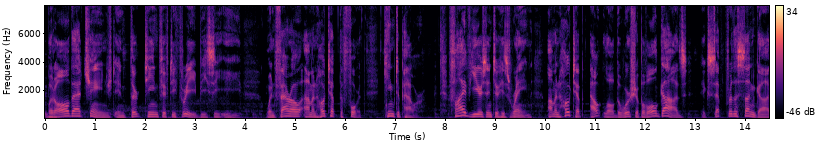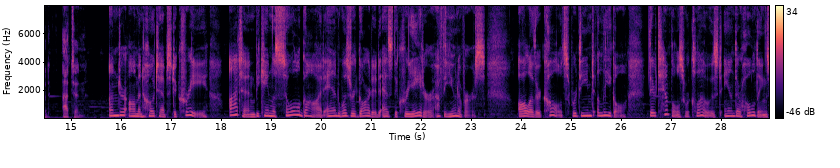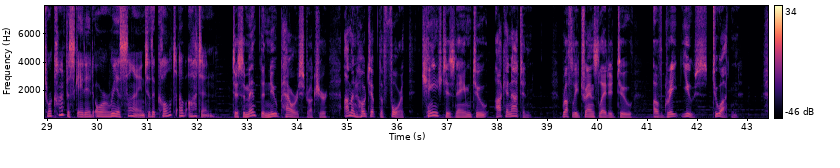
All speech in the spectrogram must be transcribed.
But all that changed in 1353 BCE when Pharaoh Amenhotep IV came to power. Five years into his reign, Amenhotep outlawed the worship of all gods except for the sun god Aten. Under Amenhotep's decree, Aten became the sole god and was regarded as the creator of the universe. All other cults were deemed illegal. Their temples were closed and their holdings were confiscated or reassigned to the cult of Aten. To cement the new power structure, Amenhotep IV changed his name to Akhenaten, roughly translated to of great use to Aten.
